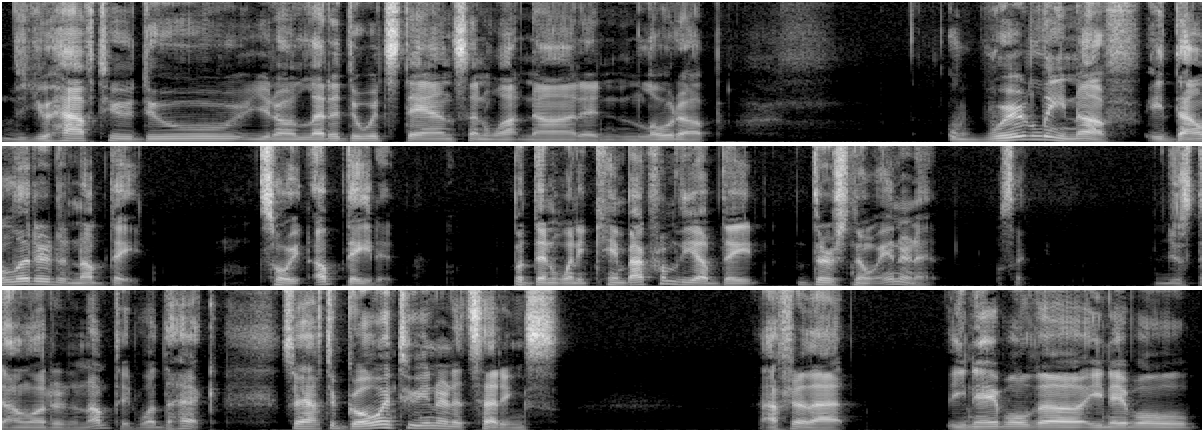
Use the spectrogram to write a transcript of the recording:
you have to do you know let it do its dance and whatnot and load up. Weirdly enough, it downloaded an update, so it updated. But then when it came back from the update, there's no internet. It's like you just downloaded an update. What the heck? So you have to go into internet settings. After that, enable the enable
